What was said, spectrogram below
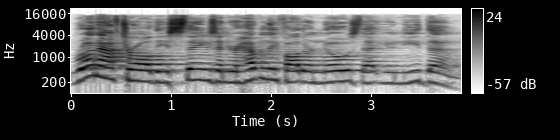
Run after all these things, and your heavenly Father knows that you need them.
